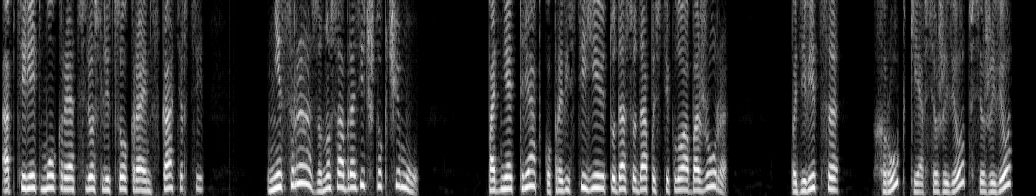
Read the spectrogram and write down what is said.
обтереть мокрое от слез лицо краем скатерти, не сразу, но сообразить, что к чему, поднять тряпку, провести ею туда-сюда по стеклу абажура, подивиться хрупкий, а все живет, все живет,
